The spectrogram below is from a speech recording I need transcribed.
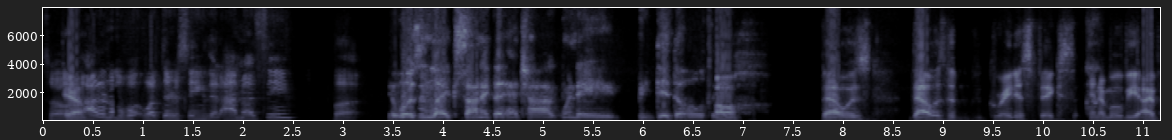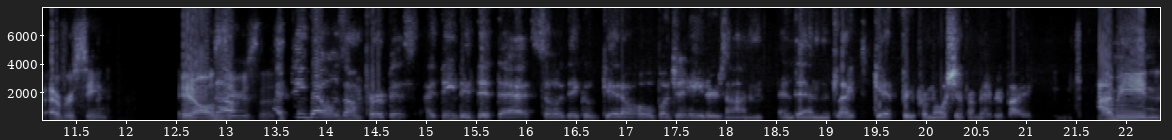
So Yeah. I don't know what, what they're seeing that I'm not seeing, but It wasn't like Sonic the Hedgehog when they redid the whole thing. Oh, that was that was the greatest fix in a movie I've ever seen. In all No, seriousness, I think that was on purpose. I think they did that so they could get a whole bunch of haters on and then like get free promotion from everybody. I mean,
